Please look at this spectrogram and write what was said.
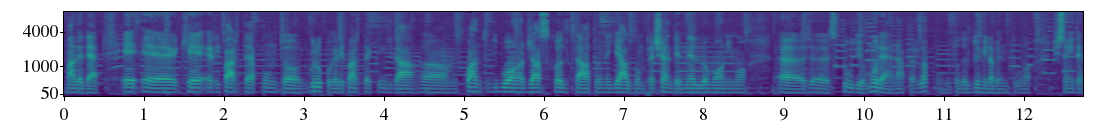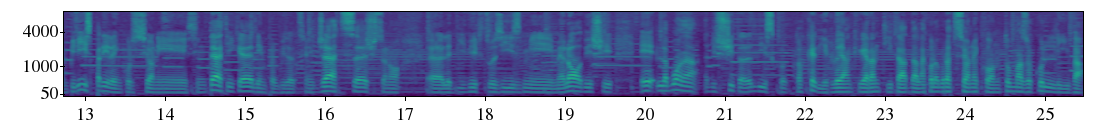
Maledè e eh, che riparte appunto, il gruppo che riparte quindi da ehm, quanto di buono già ascoltato negli album precedenti e nell'omonimo eh, eh, studio Murena per l'appunto del 2021. Ci sono i tempi dispari, le incursioni sintetiche, le improvvisazioni jazz, ci sono eh, le- i virtuosismi melodici e la buona riuscita del disco, tocca dirlo, è anche garantita dalla collaborazione con Tommaso Colliva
